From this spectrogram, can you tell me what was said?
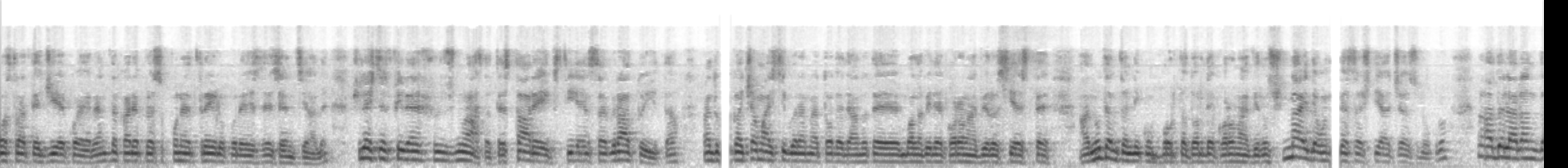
o strategie coerentă care presupune trei lucruri esențiale și le știți fi de asta, testare extinsă, gratuită, pentru că cea mai sigură metodă de a nu te îmbolnăvi de coronavirus este a nu te întâlni cu un portător de coronavirus și n-ai de unde să știi acest lucru. În al doilea rând,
